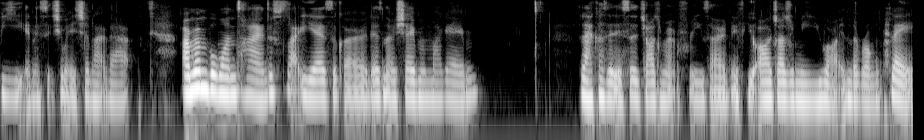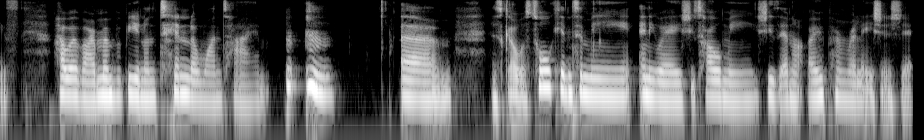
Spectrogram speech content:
be in a situation like that I remember one time, this was like years ago, there's no shame in my game. Like I said, it's a judgment free zone. If you are judging me, you are in the wrong place. However, I remember being on Tinder one time. um, this girl was talking to me. Anyway, she told me she's in an open relationship.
